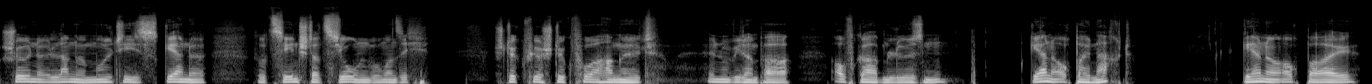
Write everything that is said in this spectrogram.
Schöne, lange Multis, gerne so zehn Stationen, wo man sich Stück für Stück vorhangelt, hin und wieder ein paar Aufgaben lösen. Gerne auch bei Nacht. Gerne auch bei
